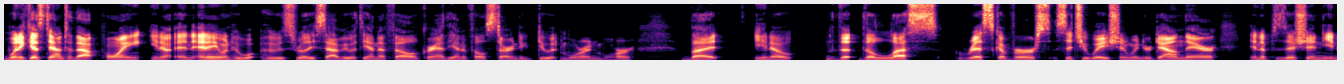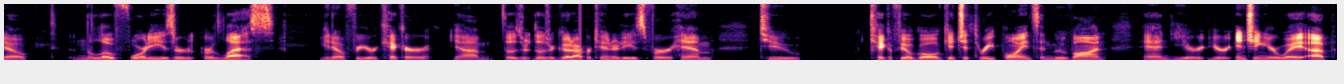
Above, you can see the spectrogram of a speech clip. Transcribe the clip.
when it gets down to that point, you know, and anyone who who's really savvy with the NFL, granted, the NFL is starting to do it more and more, but you know, the the less risk averse situation when you're down there in a position, you know, in the low 40s or or less, you know, for your kicker, um, those are those are good opportunities for him to kick a field goal, get you three points, and move on. And you're you're inching your way up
